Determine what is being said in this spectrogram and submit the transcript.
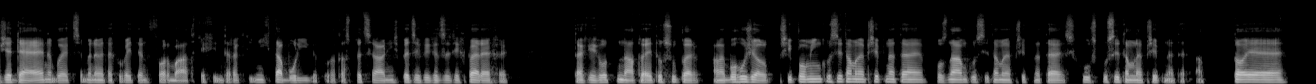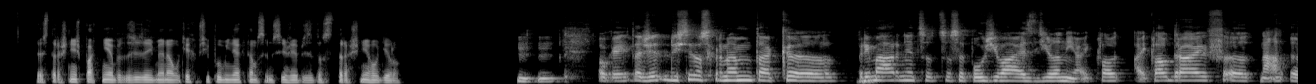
že D, nebo jak se jmenuje takový ten formát těch interaktivních tabulí, taková ta speciální specifikace těch PDF, tak jako na to je to super. Ale bohužel připomínku si tam nepřipnete, poznámku si tam nepřipnete, schůzku si tam nepřipnete. A to je to je strašně špatně, protože zejména u těch připomínek tam si myslím, že by se to strašně hodilo. Mm-hmm. OK, takže když si to schrneme, tak eh, primárně, co, co se používá, je sdílený iCloud, iCloud Drive, eh, na, uh,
